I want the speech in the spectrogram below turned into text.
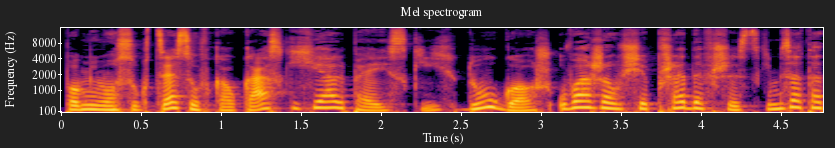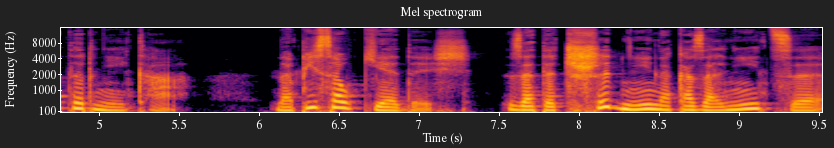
Pomimo sukcesów kaukaskich i alpejskich, Długosz uważał się przede wszystkim za taternika. Napisał kiedyś: Za te trzy dni na kazalnicy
